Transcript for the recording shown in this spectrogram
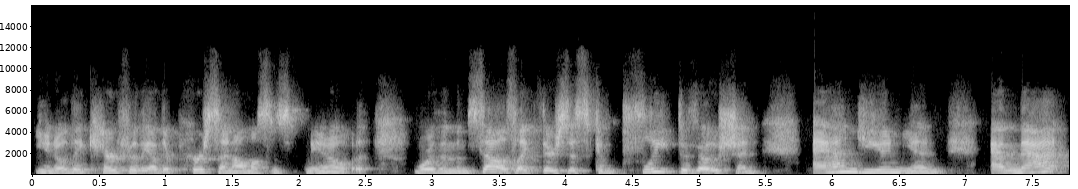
you know, they care for the other person almost, as, you know, more than themselves. Like there's this complete devotion and union. And that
